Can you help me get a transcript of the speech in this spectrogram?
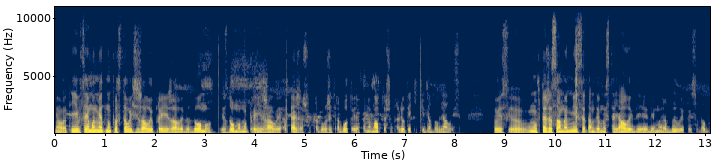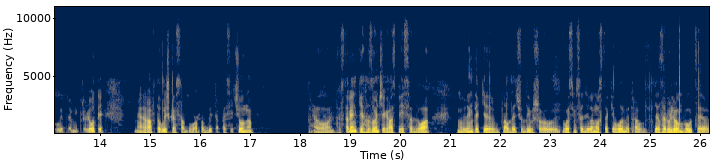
От. І в цей момент ми просто виїжджали, приїжджали додому. І з дому ми приїжджали, опять же, щоб продовжити роботу, я розумів, що прольоти тільки додавалися. Тобто, е, ну, в те ж саме місце, там, де ми стояли, де, де ми робили, то сюди були прямі прильоти. Е, Автовишка вся була побита, посічена. От. Старенький газончик ГАЗ-52. Ну, він таке, правда, чудив, що 80-90 кілометрів я за рулем був, це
